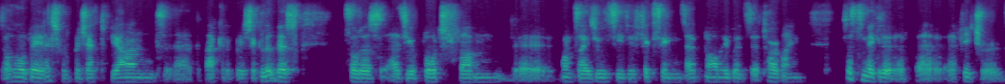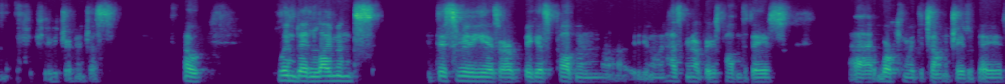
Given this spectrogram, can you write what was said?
the whole blade actually project beyond uh, the back of the bridge a little bit so that as you approach from uh, one side, you'll see the fixings that normally go into the turbine, just to make it a, a feature, feature of interest. Now, wind blade alignment, this really is our biggest problem. Uh, you know, it has been our biggest problem to date, uh, working with the geometry of the blade.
